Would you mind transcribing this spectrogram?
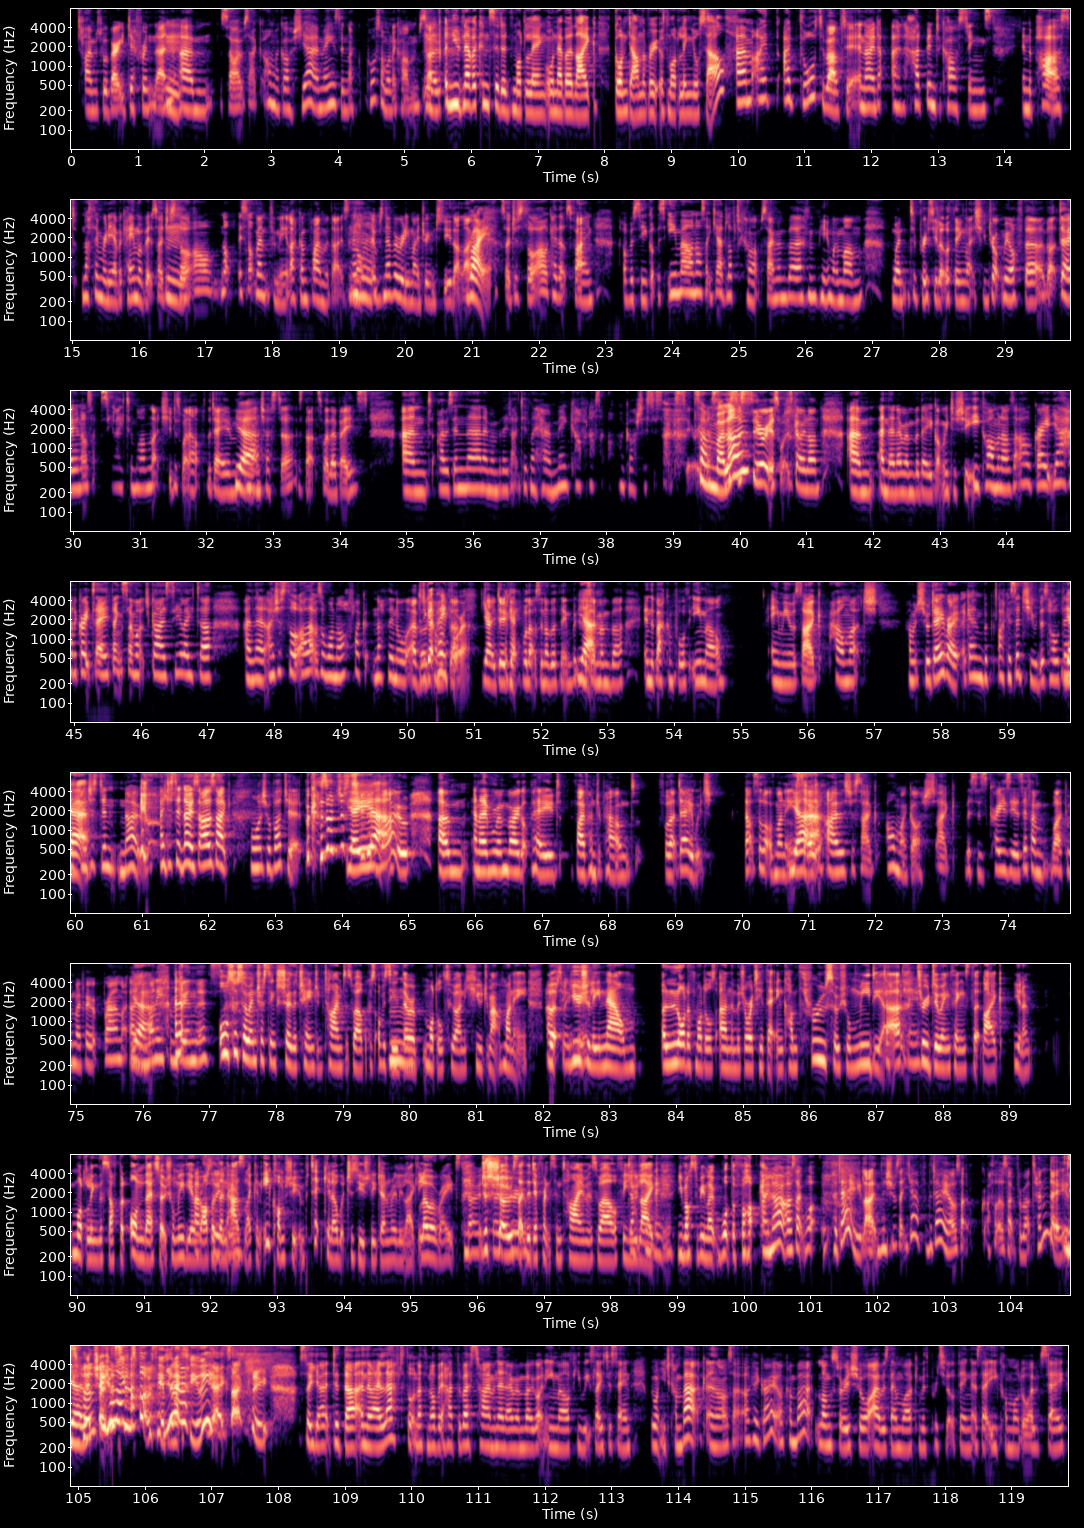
times were very different then. Mm. Um, so I was like, "Oh my gosh, yeah, amazing! Like, of course I want to come." So. Mm. and you'd never considered modeling or never like gone down the route of modeling yourself? Um, I I'd thought about it, and I'd I had been to castings in the past. Nothing really ever came of it, so I just Mm. thought, oh, not it's not meant for me. Like I'm fine with that. It's not. Mhm. It was never really my dream to do that. Like, Right. So I just thought, oh, okay, that's fine. Obviously, got this email, and I was like, yeah, I'd love to come up. So I remember me and my mum went to Pretty Little Thing. Like she dropped me off there that day, and I was like, see you later, mum. Like she just went out for the day in Yeah. Manchester, as that's where they're based. And I was in there, and I remember they like did my hair and makeup, and I was like, "Oh my gosh, this is like serious. Some of my this life. is serious. What is going on?" Um, and then I remember they got me to shoot ecom, and I was like, "Oh, great, yeah, had a great day. Thanks so much, guys. See you later." And then I just thought, "Oh, that was a one-off. Like nothing will ever." Did you get paid for it? Yeah, I did. Okay. Get, well, that's another thing because Yeah. I remember in the back and forth email, Amy was like, "How much?" How much is your day rate? Again, like I said to you, this whole thing, Yeah. I just didn't know. I just didn't know. So I was like, well, what's your budget? Because I just Yeah, yeah, didn't yeah. know. Um, and I remember I got paid £500 for that day, which that's a lot of money. Yeah. So I was just like, oh my gosh, like this is crazy. As if I'm working with my favorite brand, like earning money from And doing this. Also, so interesting to show the change in times as well, because obviously Mm. they're a model to earn a huge amount of money, but Absolutely. usually now a lot of models earn the majority of their income through social media, Definitely. through doing things that like you know modeling the stuff but on their social media rather than as like an e-com shoot in particular which is usually generally like lower rates No, just so shows true. like the difference in time as well for you like you must have been like what the fuck I know. I was like, what per day? Like, and then she was like, yeah, for the day. I was like, I thought it was like for about ten days. Yeah, literally. You're like, I thought I was here for the next few weeks. Yeah, exactly. So yeah, did that, and then I left. Thought nothing of it. Had the best time, and then I remember I got an email a few weeks later saying we want you to come back, and I was like, okay, great, I'll come back. Long story short, I was then working with Pretty Little Thing as their ecom model. I would say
